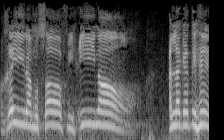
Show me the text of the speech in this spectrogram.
غیر مسافین اللہ کہتے ہیں،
